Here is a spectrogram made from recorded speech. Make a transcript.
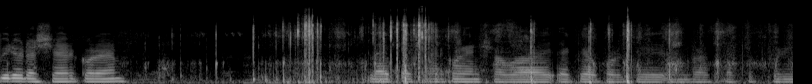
ভিডিওটা শেয়ার করেন লাইভটা শেয়ার করেন সবাই একে অপরকে আমরা সাপোর্ট করি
